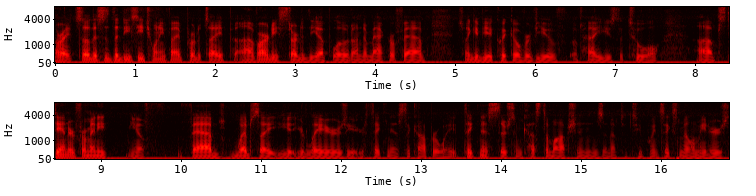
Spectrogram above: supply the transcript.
Alright, so this is the DC25 prototype. Uh, I've already started the upload onto Macrofab. So I'll give you a quick overview of, of how you use the tool. Uh, standard from any you know fab website, you get your layers, you get your thickness, the copper weight. Thickness, there's some custom options and up to 2.6 millimeters.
